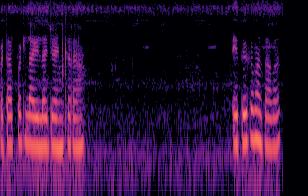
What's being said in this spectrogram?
पटापट लाईव्हला जॉईन करा. येतोय का माझा आवाज?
